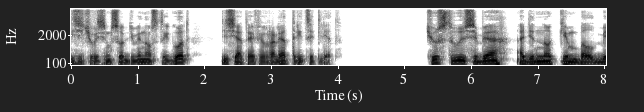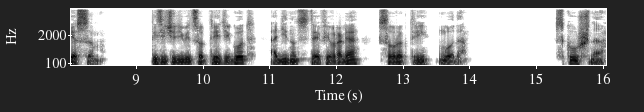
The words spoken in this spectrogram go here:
1890 год, 10 февраля, 30 лет. Чувствую себя одиноким балбесом. 1903 год, 11 февраля, 43 года. Скучно.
